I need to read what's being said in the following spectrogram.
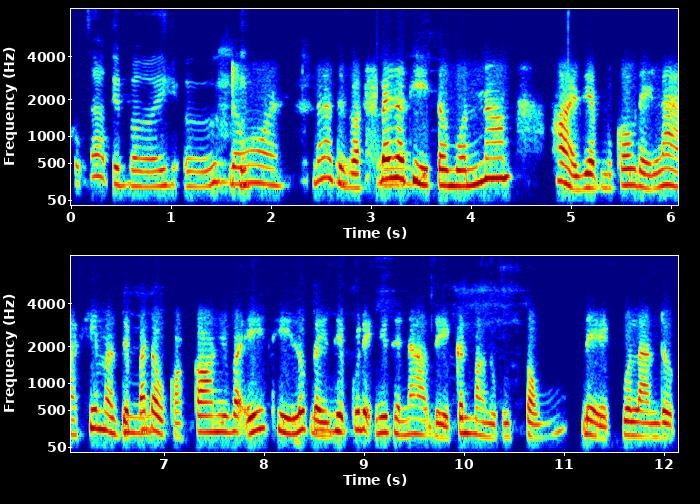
cũng rất là tuyệt vời ừ. Đúng rồi rất là tuyệt vời. Bây giờ thì tớ muốn um, hỏi diệp một câu đấy là khi mà diệp ừ. bắt đầu có con như vậy thì lúc đấy ừ. diệp quyết định như thế nào để cân bằng được cuộc sống để vừa làm được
